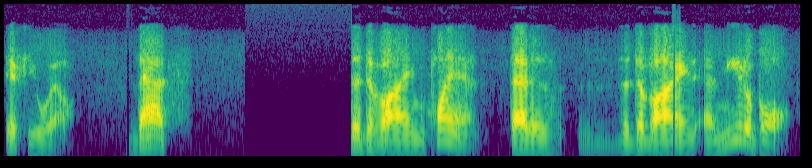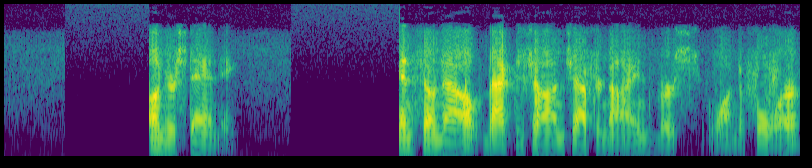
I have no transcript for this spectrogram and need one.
if you will. That's the divine plan. That is the divine immutable understanding. And so now, back to John chapter 9, verse 1 to 4.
